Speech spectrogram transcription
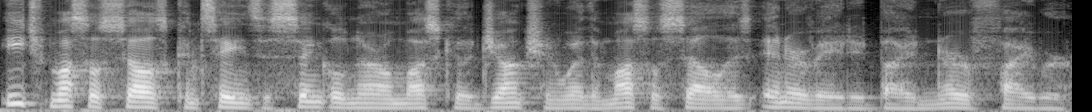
Each muscle cell contains a single neuromuscular junction where the muscle cell is innervated by a nerve fiber.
